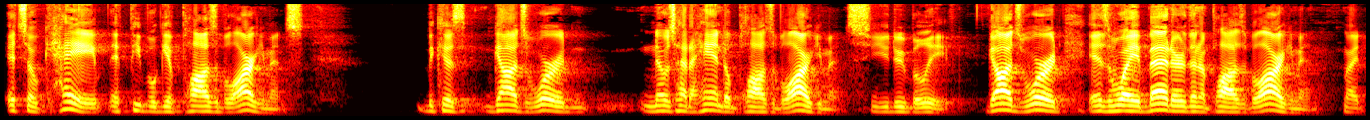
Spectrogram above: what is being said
it's okay if people give plausible arguments because God's word knows how to handle plausible arguments. You do believe. God's word is way better than a plausible argument, right?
